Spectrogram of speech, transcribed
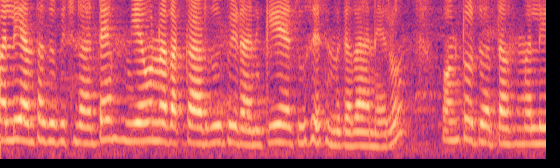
మళ్ళీ అంతా చూపించిన అంటే ఏమున్నది అక్క ఆడ చూపించడానికి చూసేసింది కదా అనేరు. హోమ్ టూర్ చేద్దాం. మళ్ళీ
